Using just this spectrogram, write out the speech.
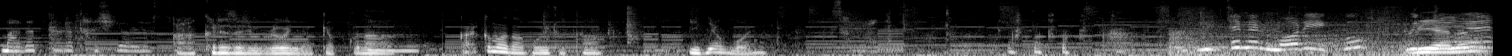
막았다가 다시 열렸어. 아 그래서 지금 물건이 몇 개 없구나. 음, 깔끔하다 보기 좋다. 인형 뭐야? 선물 같은 거 밑에는 머리 있고 위에는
